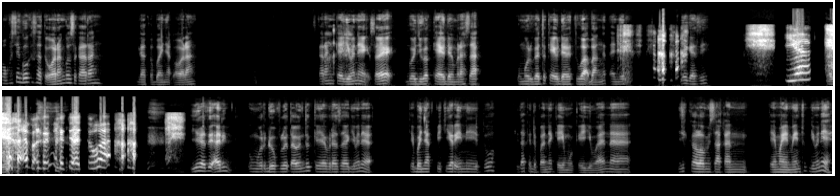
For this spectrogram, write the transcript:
fokusnya gue ke satu orang kok sekarang, nggak ke banyak orang. Sekarang kayak gimana ya? Soalnya gue juga kayak udah merasa umur gue tuh kayak udah tua banget anjir. Iya gak sih? Iya, Kayak- emang udah tua. Iya sih, Arin umur 20 tahun tuh kayak berasa gimana ya? Kayak banyak pikir ini itu kita ke depannya kayak mau kayak gimana. Jadi kalau misalkan kayak main-main tuh gimana ya?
